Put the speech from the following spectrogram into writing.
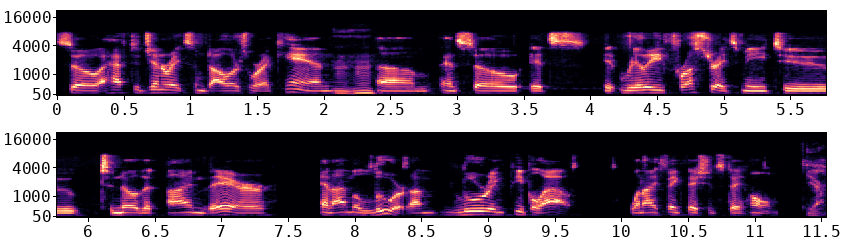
So I have to generate some dollars where I can, mm-hmm. um, and so it's it really frustrates me to to know that I'm there and I'm a lure. I'm luring people out when I think they should stay home. Yeah.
